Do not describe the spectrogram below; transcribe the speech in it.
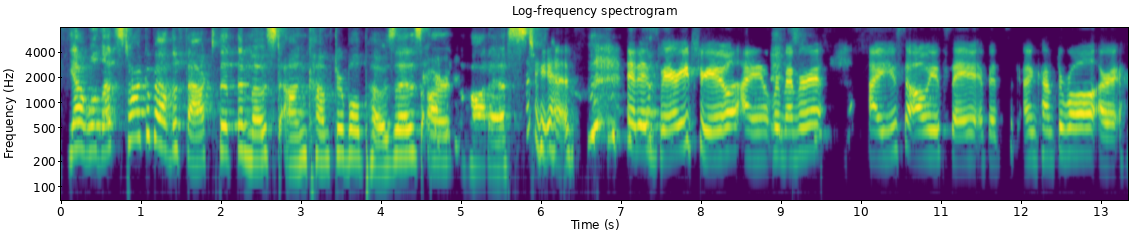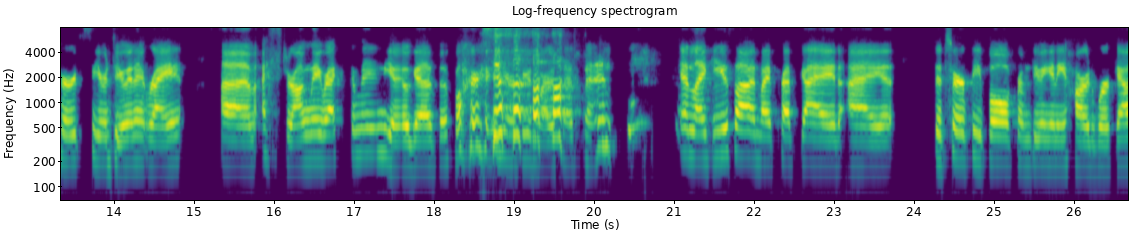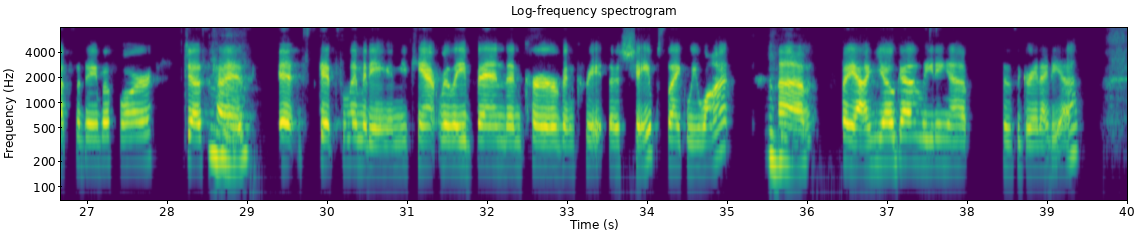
Yeah, well, let's talk about the fact that the most uncomfortable poses are the hottest. yes, it is very true. I remember I used to always say if it's uncomfortable or it hurts, you're doing it right. Um, I strongly recommend yoga before your boudoir session. And like you saw in my prep guide, I deter people from doing any hard workouts the day before just because mm-hmm it gets limiting and you can't really bend and curve and create those shapes like we want. Mm-hmm. Um, but yeah, yoga leading up is a great idea.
